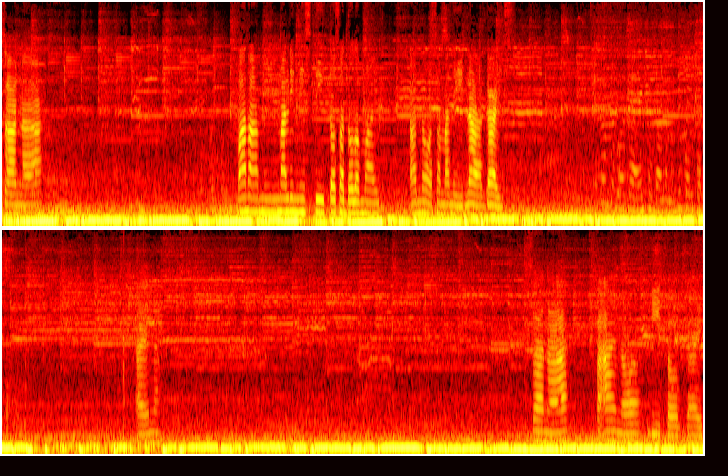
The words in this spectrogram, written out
Sana maraming malinis dito sa Dolomite ano sa Manila guys. Ayun na. Sana paano dito guys.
